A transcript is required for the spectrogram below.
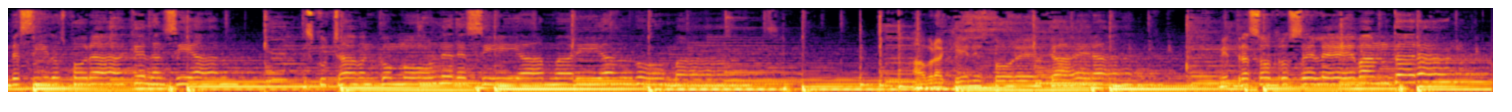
Bendecidos por aquel anciano, escuchaban como le decía María algo más. Habrá quienes por él caerán, mientras otros se levantarán,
